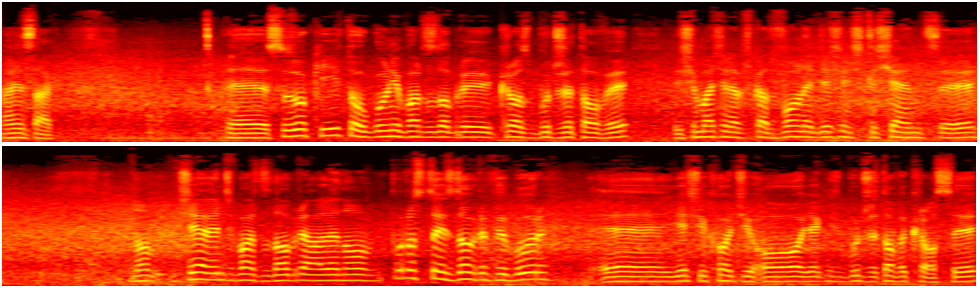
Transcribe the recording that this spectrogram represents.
A więc tak. E, Suzuki to ogólnie bardzo dobry cross budżetowy. Jeśli macie na przykład wolne 10 tysięcy, no czy ja wiem czy bardzo dobry, ale no po prostu jest dobry wybór, e, jeśli chodzi o jakieś budżetowe crossy.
